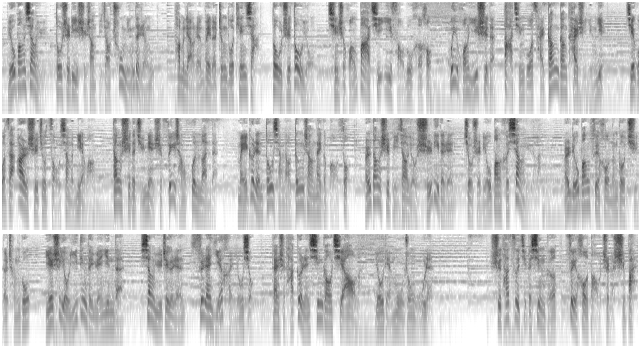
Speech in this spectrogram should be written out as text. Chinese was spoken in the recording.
刘邦、项羽都是历史上比较出名的人物，他们两人为了争夺天下，斗智斗勇。秦始皇霸气一扫陆河后，辉煌一世的大秦国才刚刚开始营业，结果在二世就走向了灭亡。当时的局面是非常混乱的，每个人都想要登上那个宝座，而当时比较有实力的人就是刘邦和项羽了。而刘邦最后能够取得成功，也是有一定的原因的。项羽这个人虽然也很优秀，但是他个人心高气傲了，有点目中无人。是他自己的性格最后导致了失败。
